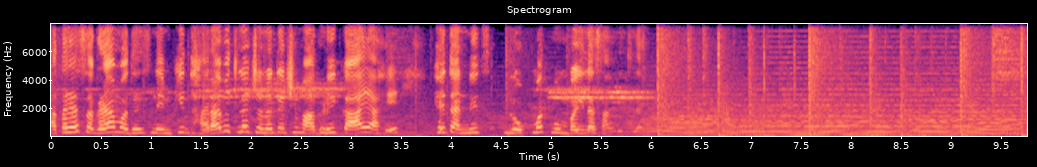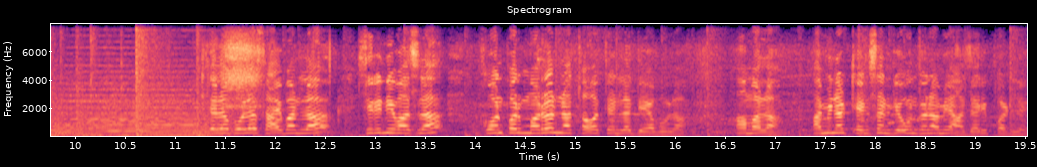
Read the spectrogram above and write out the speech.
आता या सगळ्यामध्येच नेमकी धारावीतल्या जनतेची मागणी काय आहे हे त्यांनीच लोकमत मुंबईला सांगितलंय. त्याला बोला साहेबांना श्रीनिवासला कोण पण मरण ना तेव्हा त्यांना द्या बोला. आम्हाला आम्ही ना टेन्शन घेऊन घेऊन आम्ही आजारी पडले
